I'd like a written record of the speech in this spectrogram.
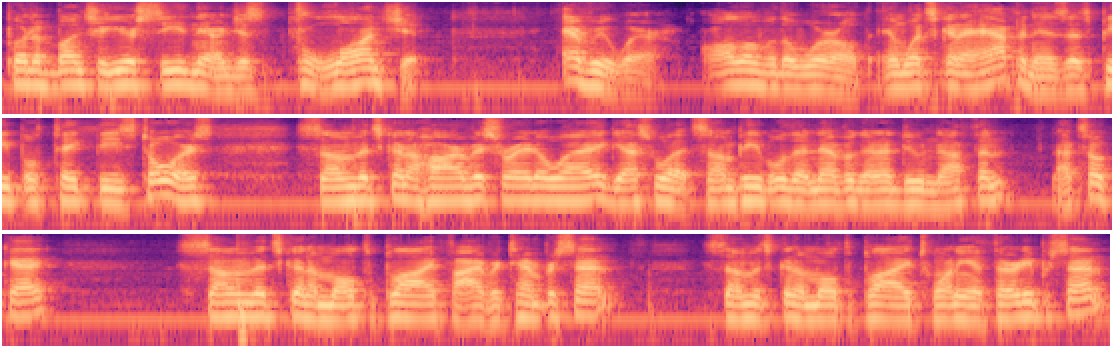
put a bunch of your seed in there and just launch it everywhere, all over the world. And what's going to happen is, as people take these tours, some of it's going to harvest right away. Guess what? Some people, they're never going to do nothing. That's okay. Some of it's going to multiply 5 or 10%. Some of it's going to multiply 20 or 30%.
